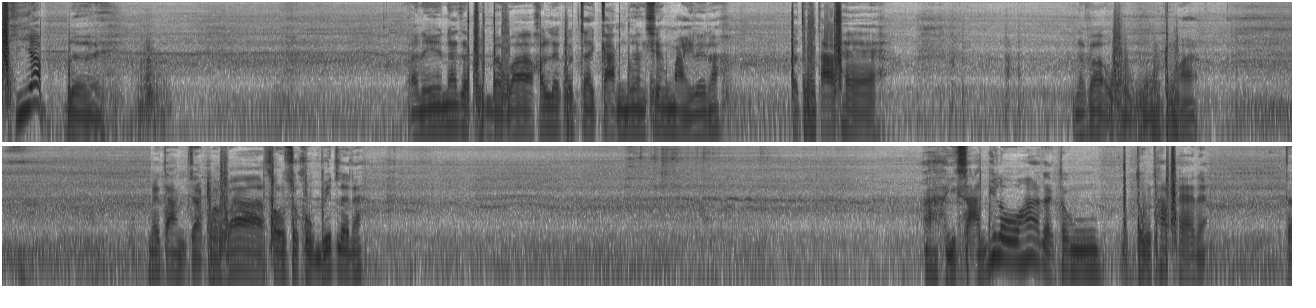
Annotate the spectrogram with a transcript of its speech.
เพียบเลย อันนี้น่าจะเป็นแบบว่าเขาเรียกว่าใจกลางเมืองเชียงใหม่เลยนะประตูท่าแพ แล้วก็ โอ้โหดูฮะไม่ต่างจากแบบว่าโซนสุขุมวิทเลยนะ อะอีกสามกิโลฮะจากตรงประตูท่าแพเนี่ย จะ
